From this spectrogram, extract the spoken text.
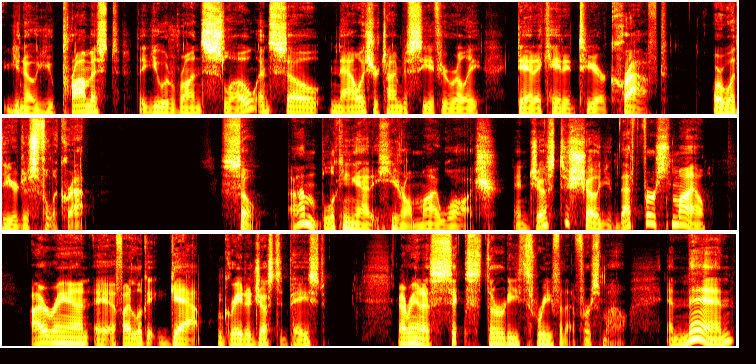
you know, you promised that you would run slow. And so now is your time to see if you're really dedicated to your craft or whether you're just full of crap. So I'm looking at it here on my watch. And just to show you that first mile, I ran, if I look at gap, grade adjusted pace, I ran a 633 for that first mile. And then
